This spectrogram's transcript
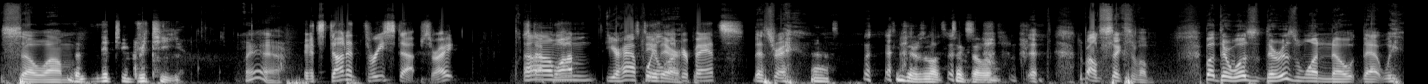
so um the nitty gritty. Yeah It's done in three steps, right? Step um, one, you're halfway Steel there underpants. that's right I think there's about six of them. There's about six of them. But there was there is one note that we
